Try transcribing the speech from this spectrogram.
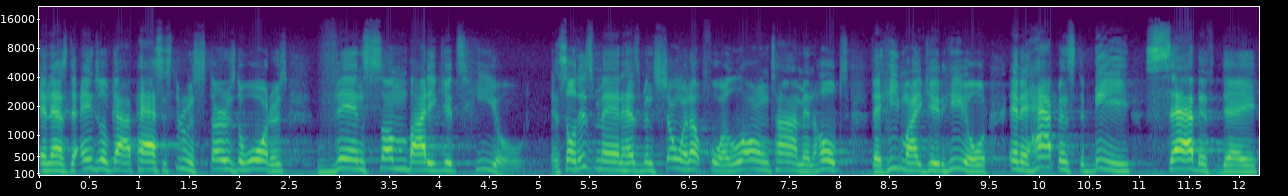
and as the angel of God passes through and stirs the waters, then somebody gets healed. And so this man has been showing up for a long time in hopes that he might get healed. And it happens to be Sabbath day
